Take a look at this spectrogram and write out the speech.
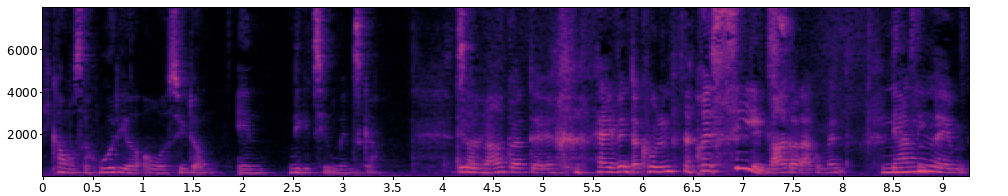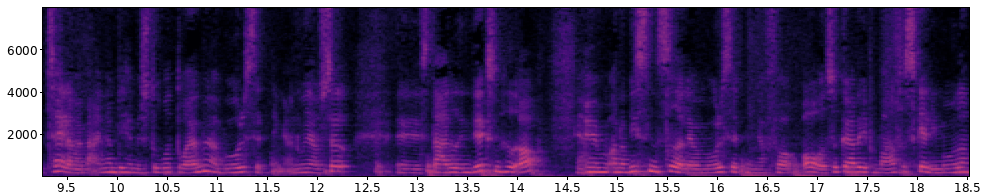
de kommer så hurtigere over sygdom end negative mennesker. Det er jo et meget godt uh, her i vinterkulden. Præcis. et meget godt argument. Nemlig. Jeg sådan, øh, taler med mange om det her med store drømme og målsætninger. Nu er jeg jo selv øh, startet en virksomhed op, ja. øhm, og når vi sådan sidder og laver målsætninger for året, så gør vi det på meget forskellige måder.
